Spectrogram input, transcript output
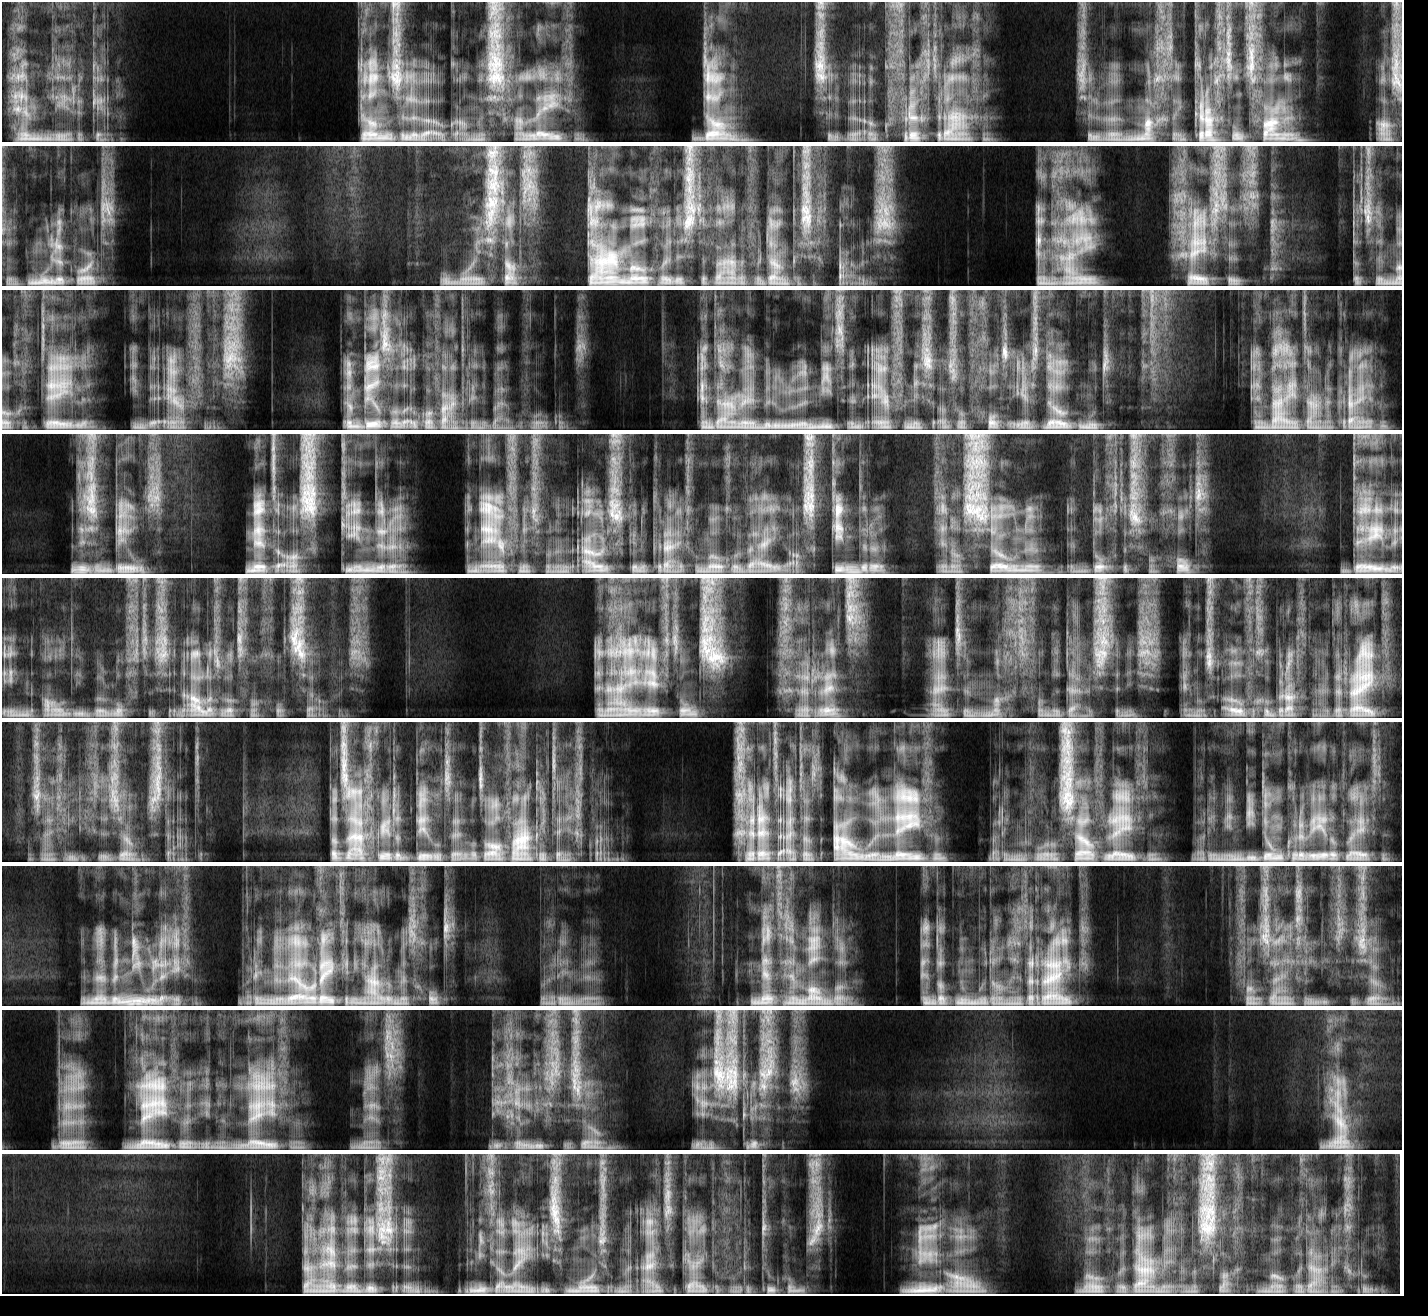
hem leren kennen. Dan zullen we ook anders gaan leven. Dan zullen we ook vrucht dragen. Zullen we macht en kracht ontvangen als het moeilijk wordt. Hoe mooi is dat? Daar mogen we dus de Vader voor danken, zegt Paulus. En hij geeft het dat we mogen delen in de erfenis. Een beeld wat ook wel vaker in de Bijbel voorkomt. En daarmee bedoelen we niet een erfenis alsof God eerst dood moet en wij het daarna krijgen. Het is een beeld. Net als kinderen een erfenis van hun ouders kunnen krijgen, mogen wij als kinderen en als zonen en dochters van God delen in al die beloftes en alles wat van God zelf is. En Hij heeft ons gered uit de macht van de duisternis en ons overgebracht naar het rijk van zijn geliefde zoon, staat er. Dat is eigenlijk weer dat beeld hè, wat we al vaker tegenkwamen. Gered uit dat oude leven, waarin we voor onszelf leefden, waarin we in die donkere wereld leefden. En we hebben een nieuw leven, waarin we wel rekening houden met God, waarin we met Hem wandelen. En dat noemen we dan het rijk van zijn geliefde zoon. We leven in een leven met die geliefde zoon, Jezus Christus. Ja. Daar hebben we dus een, niet alleen iets moois om naar uit te kijken voor de toekomst. Nu al mogen we daarmee aan de slag en mogen we daarin groeien.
